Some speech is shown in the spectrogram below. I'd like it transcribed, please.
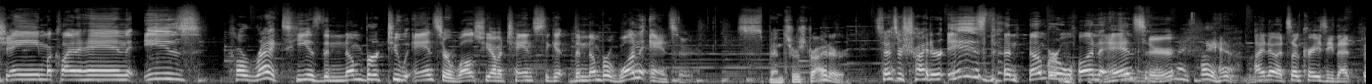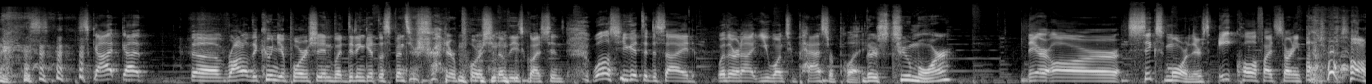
Shane McClanahan is correct. He is the number two answer. Welsh, you have a chance to get the number one answer. Spencer Strider. Spencer Strider is the number one answer. I say him. I know it's so crazy that S- Scott got the Ronald Acuna portion, but didn't get the Spencer Strider portion of these questions. Welsh, you get to decide whether or not you want to pass or play. There's two more. There are six more. There's eight qualified starting pitchers. Oh,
